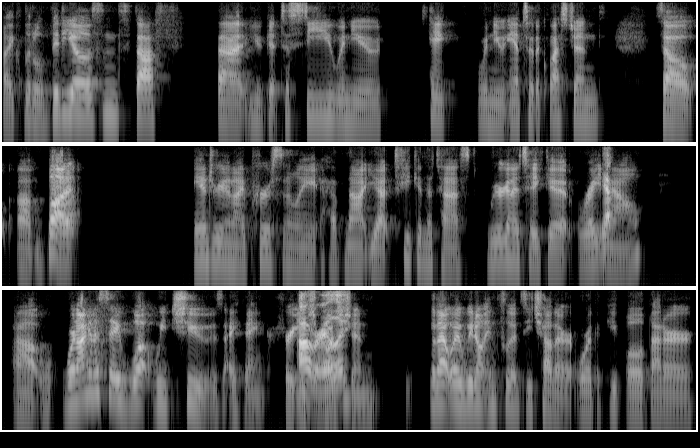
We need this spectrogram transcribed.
like little videos and stuff that you get to see when you take when you answer the questions. So, um, but Andrea and I personally have not yet taken the test. We're going to take it right Yep. now. Uh, we're not going to say what we choose. I think for each Oh, really? question, so that way we don't influence each other or the people that are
